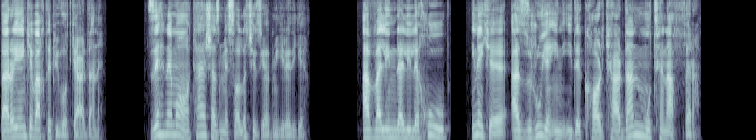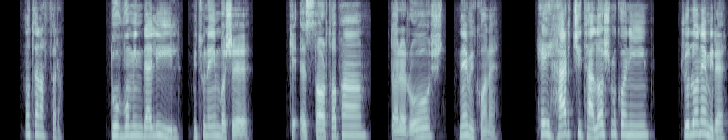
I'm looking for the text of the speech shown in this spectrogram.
برای اینکه وقت پیوت کردنه. ذهن ما تهش از مثالا چیز یاد می‌گیره دیگه. اولین دلیل خوب اینه که از روی این ایده کار کردن متنفرم. متنفرم. دومین دلیل می‌تونه این باشه که استارتاپ هم داره رشد نمی‌کنه. هی هر چی تلاش می‌کنیم جلو نمیره.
